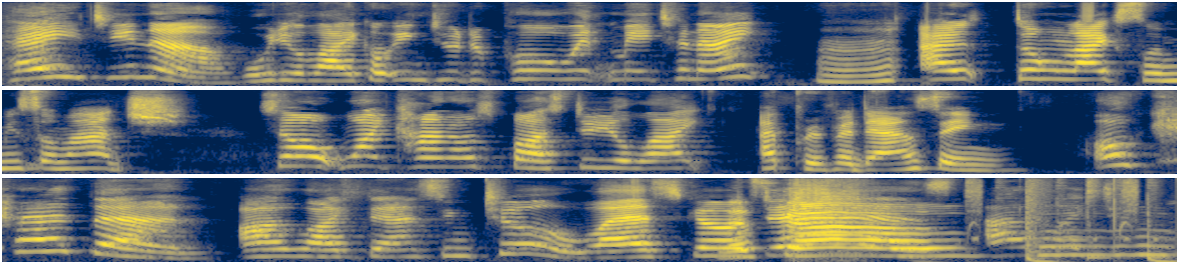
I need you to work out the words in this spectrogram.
Hey Tina, would you like going to the pool with me tonight? Mm, I don't like swimming so much. So what kind of sports do you like? I prefer dancing. Okay then, I like dancing too. Let's go Let's dance. go. I like to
